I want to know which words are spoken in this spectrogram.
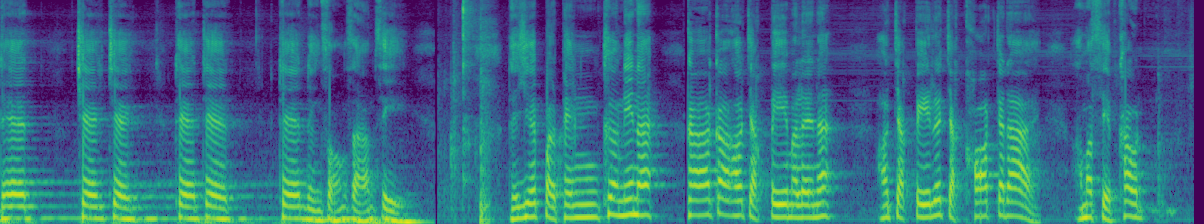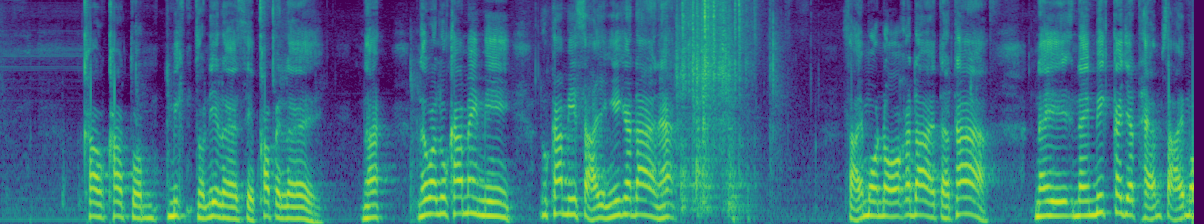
เทเช็คเช็คเทเทเทหนึ่งสองสามสี่เดี๋ยวเยเปิดเพลงเครื่องนี้นะลูกค้าก็เอาจากปีมาเลยนะ เอาจากปีหรือจากคอร์สก็ได้ เอามาเสียบเข้า เข้าเข้าตัวมิกตัวนี้เลยเสียบเข้าไปเลยนะหรือว่าลูกค้าไม่มีลูกค้ามีสายอย่างนี้ก็ได้นะฮะสายโมโนก็ได้ แต่ถ้า ในในมิกก็จะแถมสายโม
